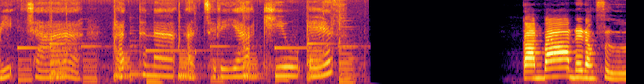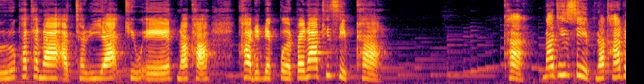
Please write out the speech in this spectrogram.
วิชา พัฒนาอัจฉริยะ QS การบ้านในหนังสือพัฒนาอัจฉริยะ QS นะคะ ค่ะเด็กๆเปิดไปหน้าที่ 10 ค่ะ ค่ะ หน้าที่ 10 นะคะ เ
